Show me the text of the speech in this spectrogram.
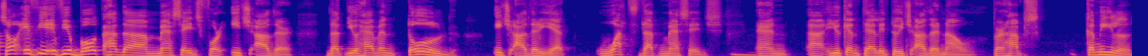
So if you if you both had a message for each other that you haven't told each other yet, what's that message? And uh, you can tell it to each other now. Perhaps Camille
